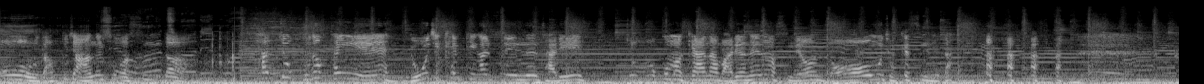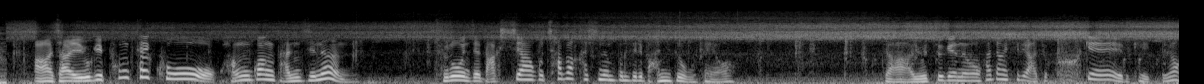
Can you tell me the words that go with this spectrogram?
오 나쁘지 않을 것 같습니다. 한쪽 구석탱이에 노지 캠핑 할 수 있는 자리 조그맣게 하나 마련해 놨으면 너무 좋겠습니다. 아, 자, 여기 평택호 관광 단지는 주로 이제 낚시하고 차박하시는 분들이 많이들 오세요. 자, 이쪽에는 화장실이 아주 크게 이렇게 있고요.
